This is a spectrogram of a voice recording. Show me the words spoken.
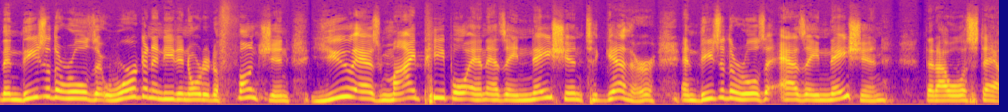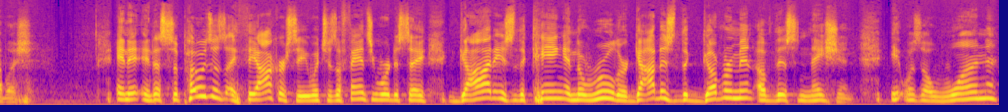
then these are the rules that we're going to need in order to function, you as my people and as a nation together, and these are the rules as a nation that I will establish. And it, it, supposes a theocracy, which is a fancy word to say God is the king and the ruler, God is the government of this nation. It was a one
